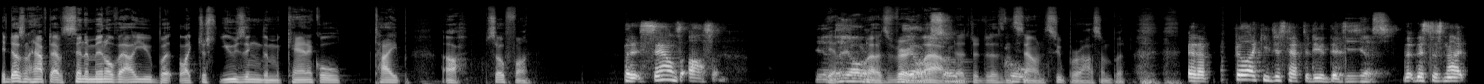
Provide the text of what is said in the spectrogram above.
It doesn't have to have sentimental value, but like just using the mechanical type, ah, so fun. But it sounds awesome. Yeah, they are. well, it's very loud. so that that doesn't cool. sound super awesome, but And I feel like you just have to do this. Yes. Th- This is not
